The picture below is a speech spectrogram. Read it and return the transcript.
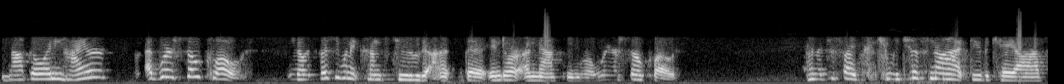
not go any higher. Uh, we're so close, you know, especially when it comes to the, uh, the indoor unmasking rule. We are so close. And it's just like, can we just not do the chaos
